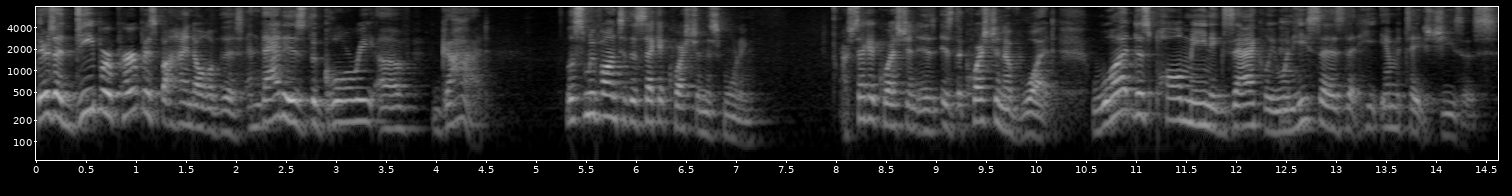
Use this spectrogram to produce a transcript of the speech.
There's a deeper purpose behind all of this, and that is the glory of God. Let's move on to the second question this morning. Our second question is, is the question of what? What does Paul mean exactly when he says that he imitates Jesus?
